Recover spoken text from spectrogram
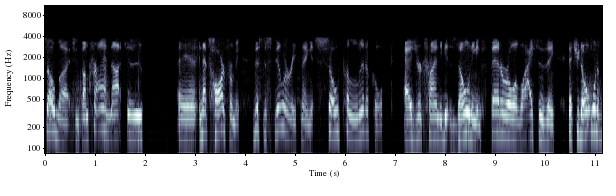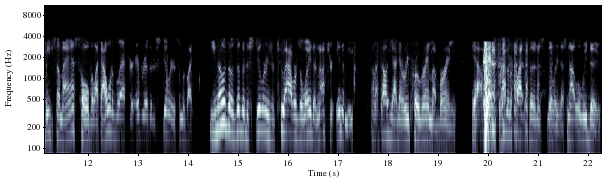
so much." And so I'm trying not to, and and that's hard for me. This distillery thing, it's so political as you're trying to get zoning and federal licensing that you don't want to be some asshole. But like, I want to go after every other distillery. And someone's like, "You know, those other distilleries are two hours away. They're not your enemy." I'm like, "Oh yeah, I got to reprogram my brain." Yeah, we're going to fight with other distilleries. That's not what we do,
